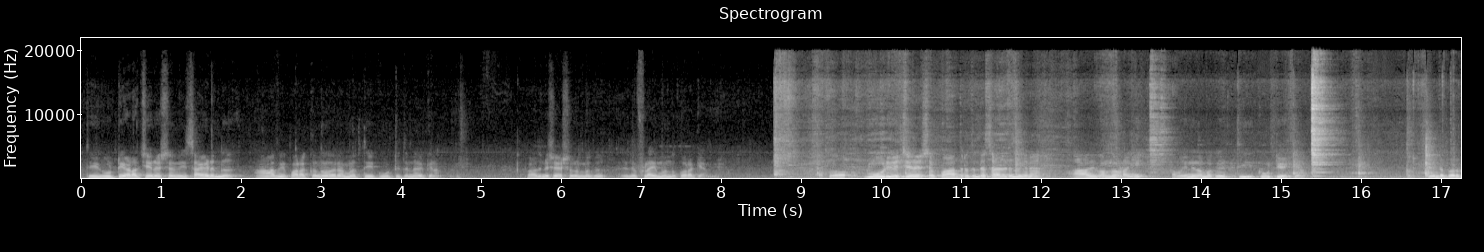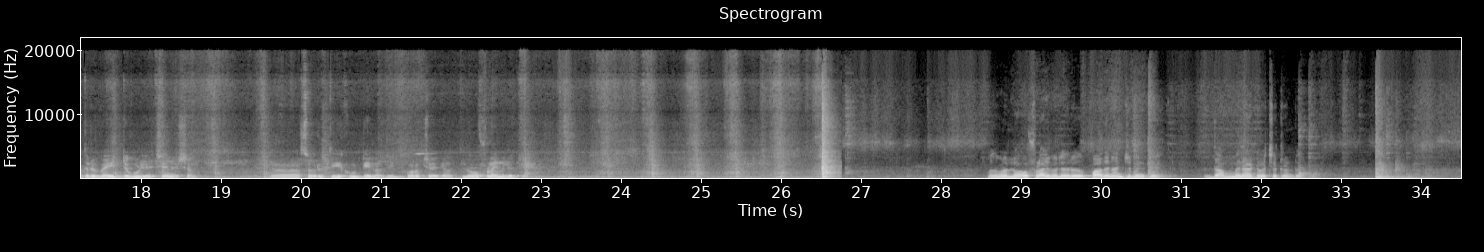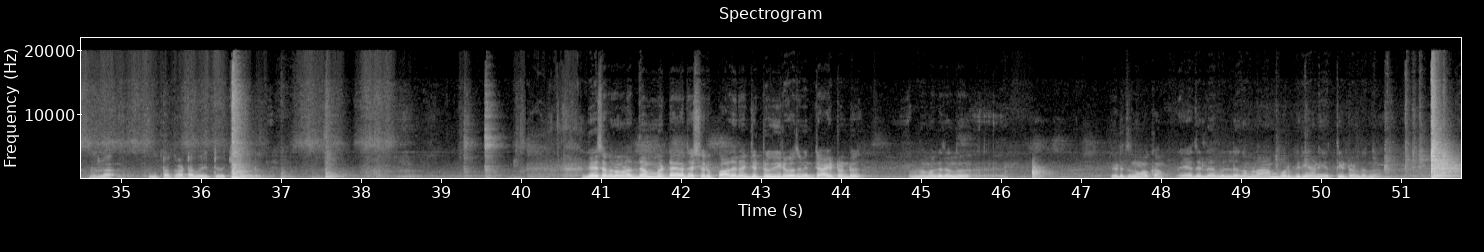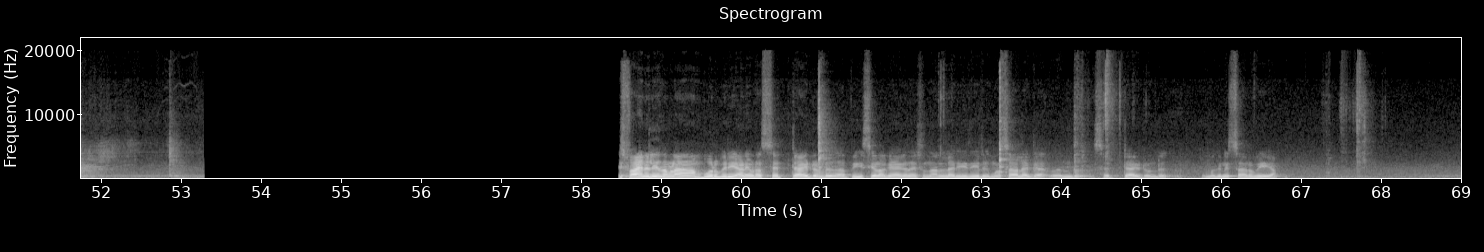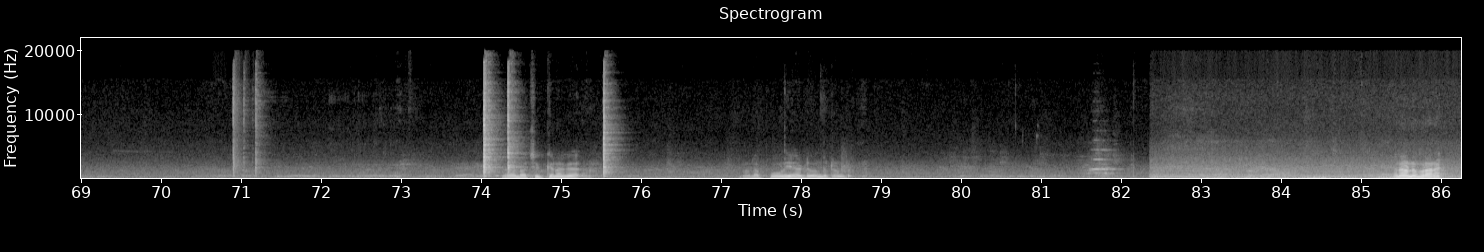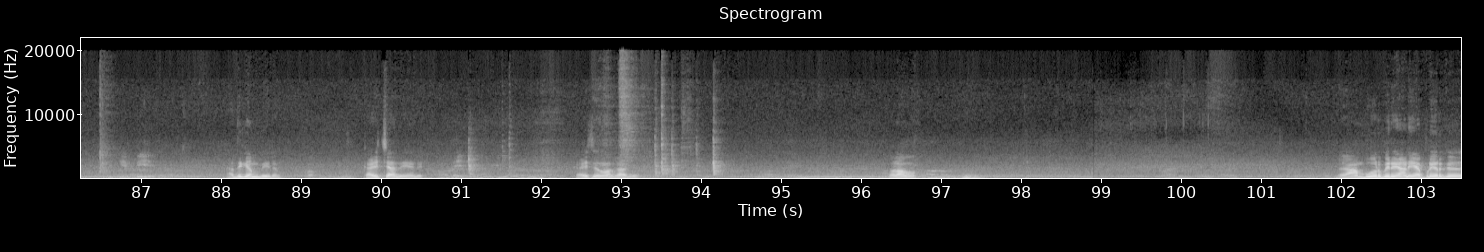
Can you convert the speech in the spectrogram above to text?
തീ കൂട്ടി അടച്ചതിന് ശേഷം ഈ സൈഡിൽ നിന്ന് ആവി പറക്കുന്ന വരെ നമ്മൾ തീ കൂട്ടി തന്നെ വെക്കണം. അപ്പോൾ അതിനുശേഷം നമുക്ക് ഇത് ഫ്ലെയിം ഒന്ന് കുറയ്ക്കാം. അപ്പോൾ മൂടി വെച്ചതിന് ശേഷം പാത്രത്തിന്റെ സൈഡിൽ നിന്ന് ഇങ്ങനെ ആവി വന്നു തുടങ്ങി. അപ്പോൾ ഇനി നമുക്ക് തീ കൂട്ടി വയ്ക്കാം ഇതിന്റെ പുറത്തൊരു വെയിറ്റ് കൂടി വെച്ചതിന് ശേഷം സോറി തീ കൂട്ടിയല്ല തീ കുറച്ച് വയ്ക്കാം ലോ ഫ്ലെയിമിൽ വയ്ക്കാം അപ്പോൾ നമ്മൾ ലോ ഫ്ലെയിമിൽ ഒരു പതിനഞ്ച് മിനിറ്റ് ദമ്മിനായിട്ട് വെച്ചിട്ടുണ്ട്. നല്ല മുട്ടക്കാട്ട വെയിറ്റ് വെച്ചിട്ടുണ്ട്. അതേസമയം നമ്മൾ ദമ്മിട്ട് ഏകദേശം ഒരു പതിനഞ്ച് ടു ഇരുപത് മിനിറ്റ് ആയിട്ടുണ്ട്. അപ്പോൾ നമുക്കിതൊന്ന് എടുത്ത് നോക്കാം. ഏത് ലെവലിൽ നമ്മൾ ആമ്പൂർ ബിരിയാണി എത്തിയിട്ടുണ്ടെന്ന്. ഫൈനലി നമ്മൾ ആംബൂർ ബിരിയാണി ഇവിടെ സെറ്റായിട്ടുണ്ട് ആ പീസുകളൊക്കെ ഏകദേശം നല്ല രീതിയിൽ മസാലയൊക്കെ വെന്ത് സെറ്റായിട്ടുണ്ട് നമുക്കിനി സെർവ് ചെയ്യാം. വേണ്ട ചിക്കനൊക്കെ നല്ല പൊളിയായിട്ട് വന്നിട്ടുണ്ട് എന്നാ ഉണ്ട് ഇമ്രാനെ? അതിഗംഭീരം കഴിച്ചാ നീ ഞാൻ കഴിച്ച് നോക്കാം ആദ്യം കൊള്ളാമോ ஆம்பூர் பிரியாணி எப்படி இருக்கு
